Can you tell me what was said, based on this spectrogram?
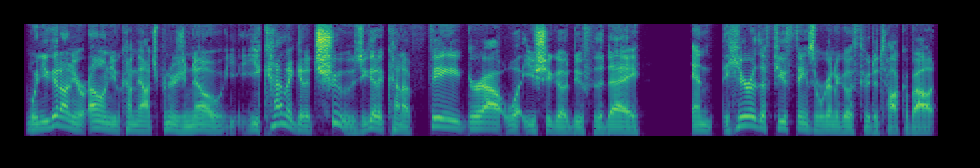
when you get on your own, you become the entrepreneurs, you know, you, you kind of get to choose. You got to kind of figure out what you should go do for the day. And here are the few things that we're going to go through to talk about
